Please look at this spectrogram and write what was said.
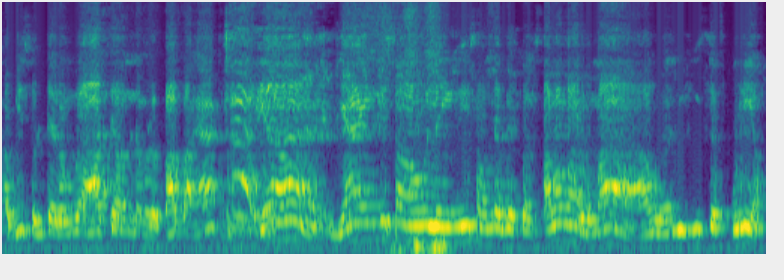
அப்படின்னு சொல்லிட்டு ரொம்ப ஆசையா வந்து நம்மள பாப்பாங்க ஏன்? ஏன் இங்கிலீஷும் அவங்க இங்கிலீஷும் வந்து சமமா இருக்குமா? அவங்க வந்து ஈஸியா புரியும்.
